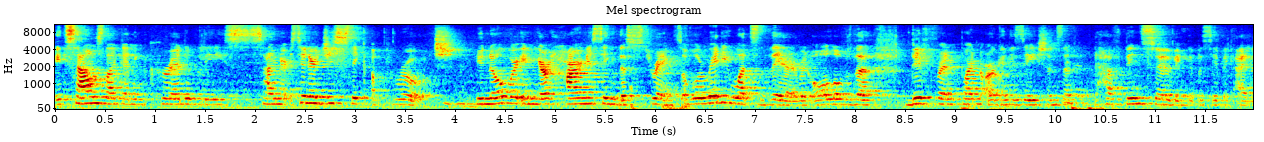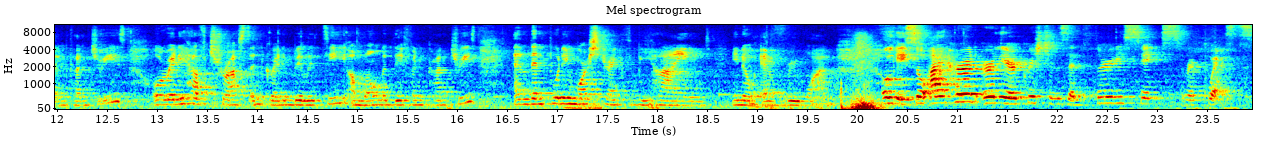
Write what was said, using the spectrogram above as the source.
it sounds like an incredibly synergistic approach. Mm-hmm. You know, wherein you're harnessing the strengths of already what's there with all of the different partner organizations that have been serving the Pacific Island countries, already have trust and credibility among the different countries, and then putting more strength behind, you know, everyone. Okay, so I heard earlier Christian said 36 requests.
